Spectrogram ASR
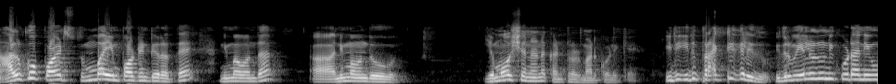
ನಾಲ್ಕು ಪಾಯಿಂಟ್ಸ್ ತುಂಬ ಇಂಪಾರ್ಟೆಂಟ್ ಇರುತ್ತೆ ನಿಮ್ಮ ಒಂದು ನಿಮ್ಮ ಒಂದು ಎಮೋಷನನ್ನು ಕಂಟ್ರೋಲ್ ಮಾಡ್ಕೊಳ್ಳಿಕ್ಕೆ. ಇದು ಇದು ಪ್ರಾಕ್ಟಿಕಲ್ ಇದು. ಇದ್ರ ಮೇಲೂ ಕೂಡ ನೀವು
